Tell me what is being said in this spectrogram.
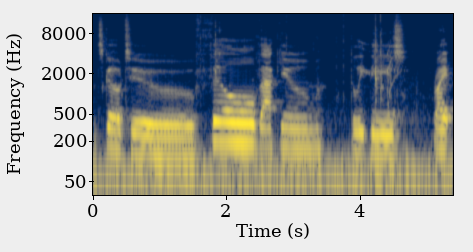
let's go to fill, vacuum, delete these, right?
